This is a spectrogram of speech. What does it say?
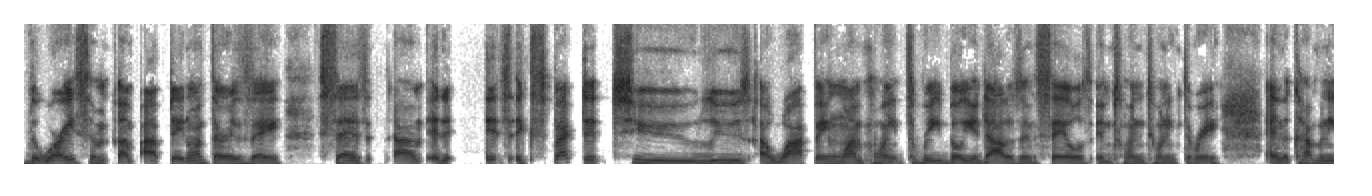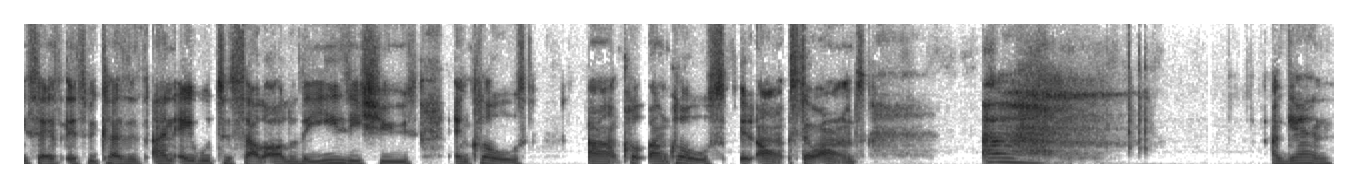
the worrisome um, update on Thursday. Says um, it it's expected to lose a whopping 1.3 billion dollars in sales in 2023, and the company says it's because it's unable to sell all of the Yeezy shoes and clothes. Um, cl- um clothes it own, still owns. Uh, again,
